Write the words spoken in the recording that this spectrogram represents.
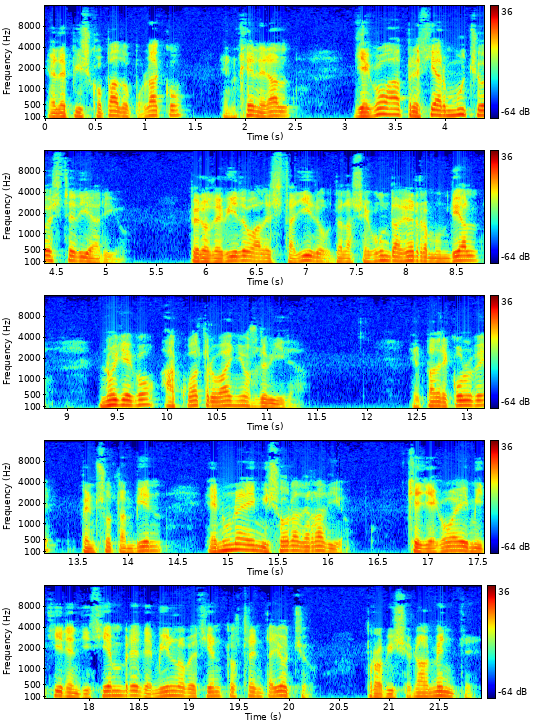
El episcopado polaco, en general, llegó a apreciar mucho este diario, pero debido al estallido de la Segunda Guerra Mundial no llegó a cuatro años de vida. El padre Colbe pensó también en una emisora de radio, que llegó a emitir en diciembre de 1938, provisionalmente,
